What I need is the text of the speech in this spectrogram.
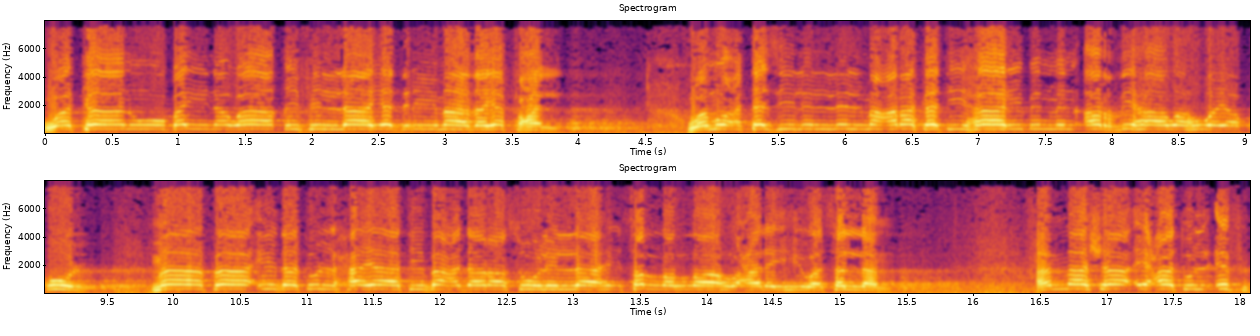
وكانوا بين واقف لا يدري ماذا يفعل ومعتزل للمعركة هارب من أرضها وهو يقول ما فائدة الحياة بعد رسول الله صلى الله عليه وسلم؟ أما شائعة الإفك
